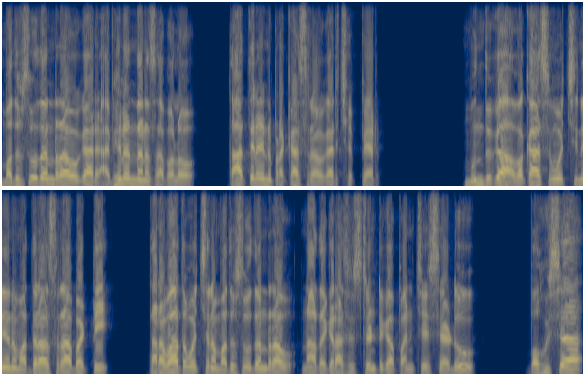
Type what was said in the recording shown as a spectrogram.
మధుసూదన్ రావు గారి అభినందన సభలో తాతినేని ప్రకాశరావు గారు చెప్పారు. ముందుగా అవకాశం వచ్చి నేను మద్రాసు రాబట్టి తర్వాత వచ్చిన మధుసూదన్ రావు నా దగ్గర అసిస్టెంట్గా పనిచేశాడు. బహుశా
